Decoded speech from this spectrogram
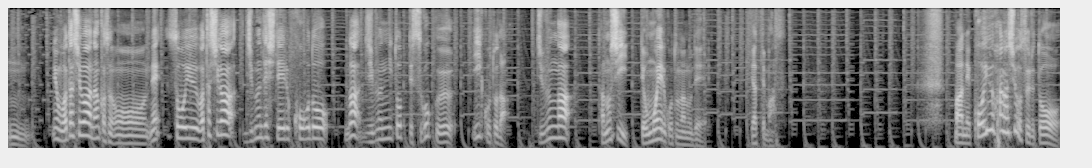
うん、でも私はなんかそのねそういう私が自分でしている行動が自分にとってすごくいいことだ。自分が楽しいって思えることなのでやってます。まあねこういう話をすると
